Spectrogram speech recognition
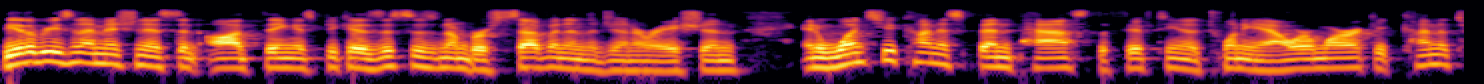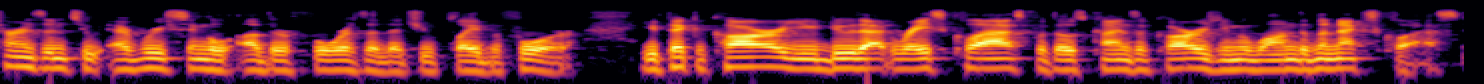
The other reason I mention it's an odd thing is because this is number seven in the generation, and once you kind of spend past the 15 to 20 hour mark, it kind of turns into every single other Forza that you've played before. You pick a car, you do that race class with those kinds of cars, you move on to the next class.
